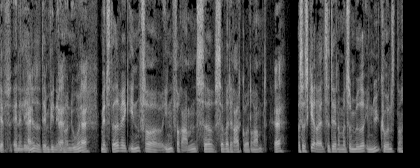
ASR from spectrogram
ja, Anne Lene, ja. dem vi nævner Ja. nu. Ikke? Ja. Men stadigvæk inden for, inden for rammen, så, så var det ret godt ramt. Ja, Og så sker der altid det, når man så møder en ny kunstner,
